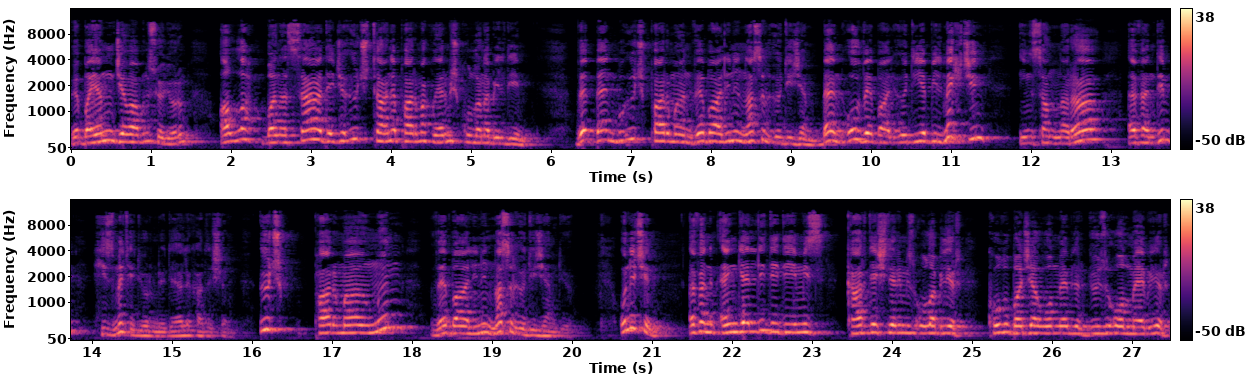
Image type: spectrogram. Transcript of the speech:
Ve bayanın cevabını söylüyorum. Allah bana sadece üç tane parmak vermiş kullanabildiğim. Ve ben bu üç parmağın vebalini nasıl ödeyeceğim? Ben o vebali ödeyebilmek için insanlara efendim hizmet ediyorum diyor değerli kardeşlerim. Üç parmağımın vebalini nasıl ödeyeceğim diyor. Onun için efendim engelli dediğimiz kardeşlerimiz olabilir. Kolu bacağı olmayabilir, gözü olmayabilir.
